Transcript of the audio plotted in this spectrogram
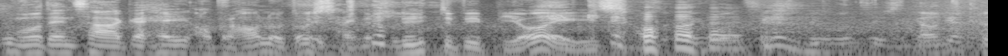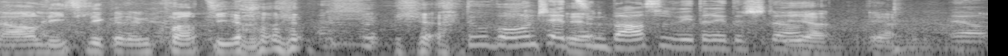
und die dann sagen, hey, aber hallo, da sind eigentlich Leute bei, bei uns. bei uns ist es ganz klar leislicher im Quartier. ja. Du wohnst jetzt ja. in Basel wieder in der Stadt? Ja. ja. ja.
